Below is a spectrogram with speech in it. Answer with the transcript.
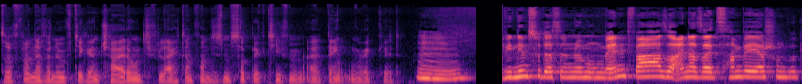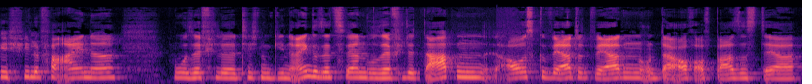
trifft man eine vernünftige Entscheidung, die vielleicht dann von diesem subjektiven Denken weggeht. Mhm. Wie nimmst du das in einem Moment wahr? Also einerseits haben wir ja schon wirklich viele Vereine, wo sehr viele Technologien eingesetzt werden, wo sehr viele Daten ausgewertet werden und da auch auf Basis der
